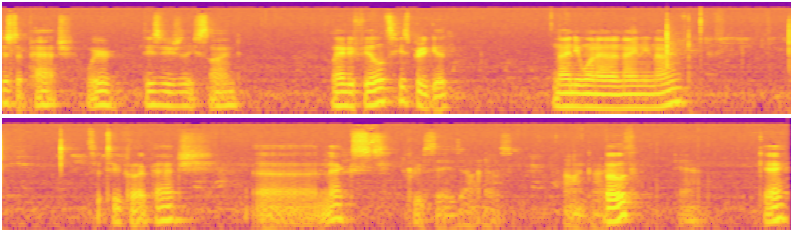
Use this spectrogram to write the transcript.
Just a patch. Weird. These are usually signed. Landry Fields, he's pretty good. 91 out of 99. It's a two color patch. Uh, next. Crusades autos. On card. Both? Yeah. Okay.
